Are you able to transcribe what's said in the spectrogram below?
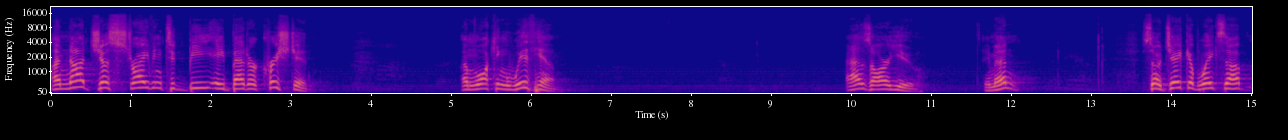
I'm not just striving to be a better Christian, I'm walking with Him. As are you. Amen? So Jacob wakes up,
